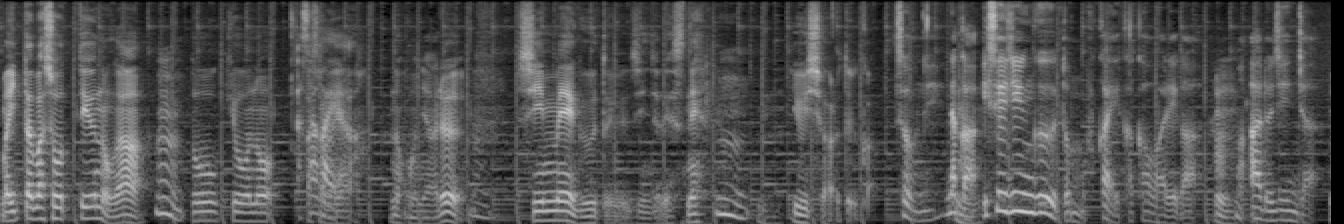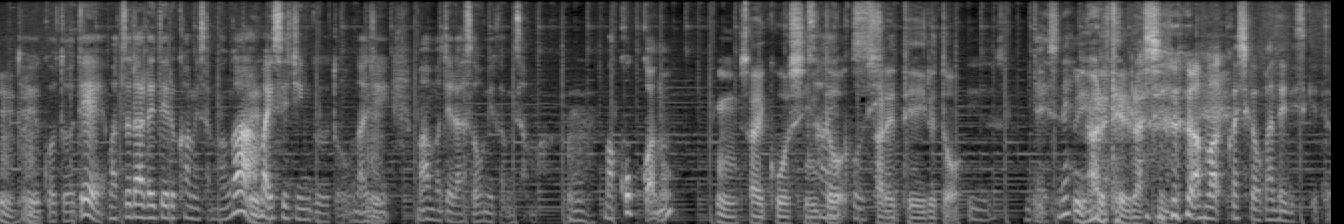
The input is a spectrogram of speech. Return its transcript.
まあ、行った場所っていうのが、うん。東京の阿阿佐ヶ谷谷の方にあるうん。新明宮という神社ですね。由緒あるというか。そうね。なんかう、ん伊勢神宮とも深い関わりが、うんまあ、ある神社うんということで、祀られている神様が、うんまあ、伊勢神宮と同じ、うんまあ、天照大神様。うんまあ、国家のうん、最高神最とされているというみたいですね。言われてるらしい。あんま詳しくわかんないですけど。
